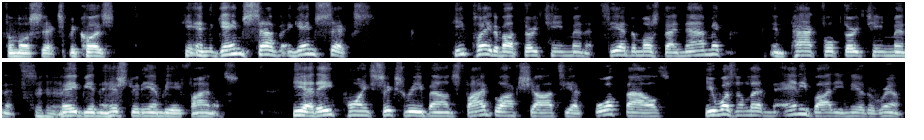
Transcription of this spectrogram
from 06 because he in the game seven, in game six, he played about 13 minutes. He had the most dynamic – impactful 13 minutes, mm-hmm. maybe in the history of the NBA Finals. He had eight points, six rebounds, five block shots. He had four fouls. He wasn't letting anybody near the rim.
